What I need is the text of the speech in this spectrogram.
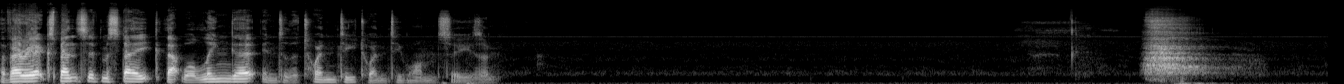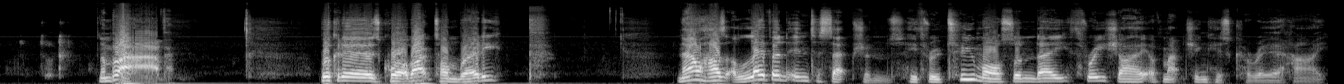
A very expensive mistake that will linger into the 2021 season. Number five. Buccaneers quarterback Tom Brady now has 11 interceptions. He threw two more Sunday, three shy of matching his career high.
